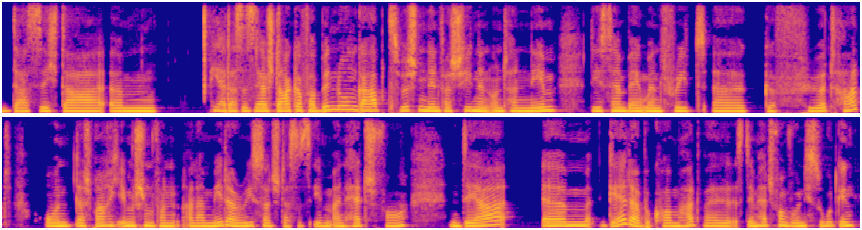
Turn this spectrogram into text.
dass sich da ähm, ja, dass es sehr starke Verbindungen gab zwischen den verschiedenen Unternehmen, die Sam Bankman-Fried äh, geführt hat. Und da sprach ich eben schon von Alameda Research, das ist eben ein Hedgefonds, der ähm, Gelder bekommen hat, weil es dem Hedgefonds wohl nicht so gut ging,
